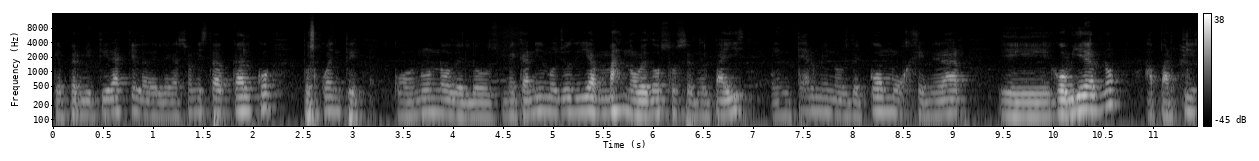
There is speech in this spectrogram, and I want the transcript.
que permitirá que la delegación Iztacalco pues cuente con uno de los mecanismos, yo diría, más novedosos en el país en términos de cómo generar eh, gobierno a partir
